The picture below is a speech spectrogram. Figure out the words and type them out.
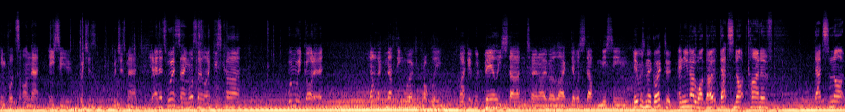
inputs on that ECU, which is which is mad. Yeah. And it's worth saying also, like this car, when we got it, not like nothing worked properly. Like it would barely start and turn over. Like there was stuff missing. It was neglected. And you know what though? That's not kind of that's not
